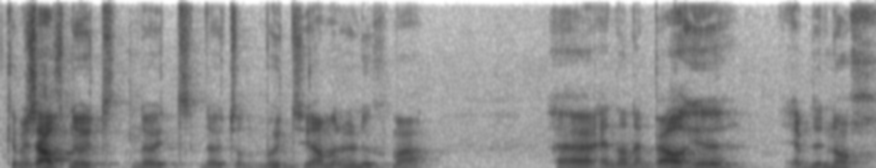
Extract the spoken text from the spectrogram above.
Ik heb hem zelf nooit, nooit, nooit ontmoet, jammer genoeg. Maar, eh, en dan in België heb je nog...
